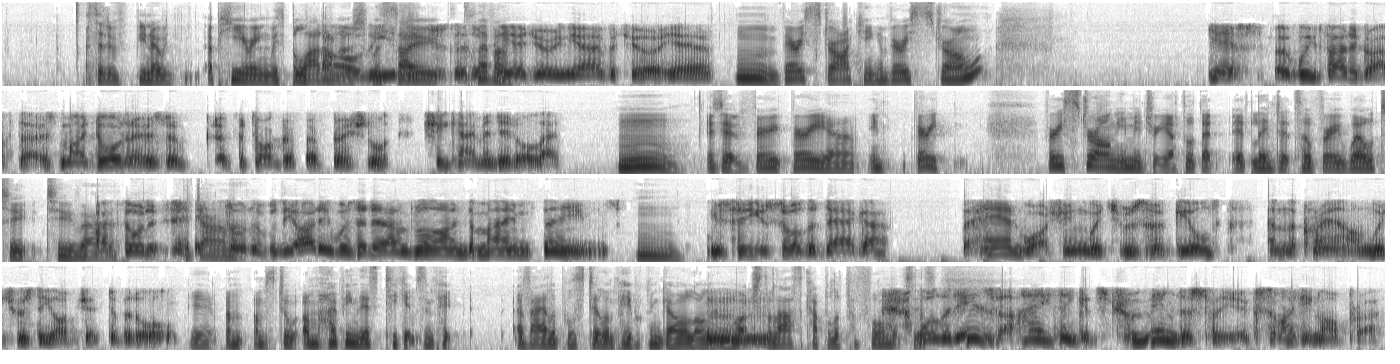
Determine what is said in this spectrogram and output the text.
sort of you know appearing with blood oh, on it was so clever during the overture. Yeah, mm, very striking and very strong. Yes, uh, we photographed those. My daughter, who's a, a, photographer professional, she came and did all that. Mm, it's a very, very, uh, in, very, very strong imagery. I thought that it lent itself very well to to. Uh, I thought it, it sort of the idea was that it underlined the main themes. Mm. You see, you saw the dagger, the hand washing, which was her guilt, and the crown, which was the object of it all. Yeah, I'm, I'm still I'm hoping there's tickets and pe- available still, and people can go along and watch the mm. last couple of performances. Well, it is. I think it's tremendously exciting opera,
